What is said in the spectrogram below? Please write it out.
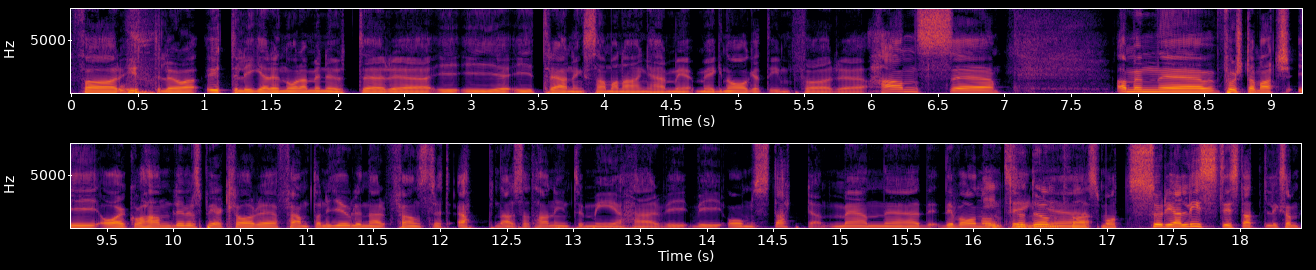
för ytterligare, ytterligare några minuter eh, i, i, i träningssammanhang här med, med Gnaget inför eh, hans eh, Ja men eh, första match i AIK, han blir väl spelklar 15 eh, juli när fönstret öppnar så att han är inte med här vid, vid omstarten. Men eh, det, det, var någonting dumt, eh, smått surrealistiskt att liksom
